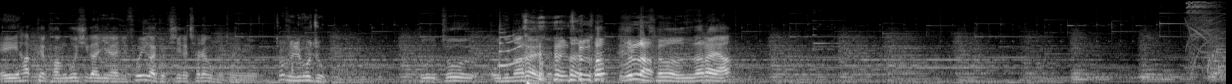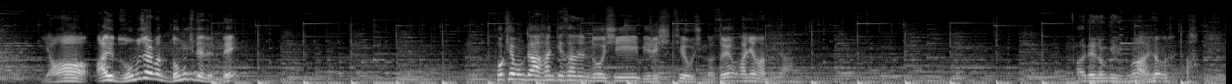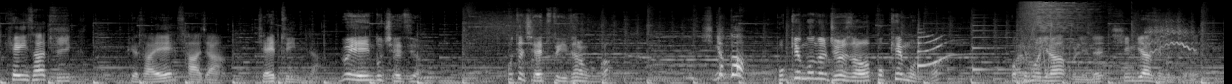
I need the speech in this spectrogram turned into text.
에이 하필 광고 시간이라니 소리가 겹치니까 촬영을 못하네요 저도 읽어줘. 저, 저 어느 나라야 저거? 저거 몰라. 저 어느 나라야? 야, 아이 너무 잘 만, 너무 기대된데? 포켓몬과 함께 사는 도시 미르시티에 오신 것을 환영합니다. 아, 내 넘겨주는구나. 아, 형, 아, K사 주식 회사의 사장 제트입니다. 왜또 제드야? 호텔 제드도 이사한 건가? 신기할까? 포켓몬을 줄여서 포켓몬. 어? 포켓몬이라 불리는 신비한 생명체는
